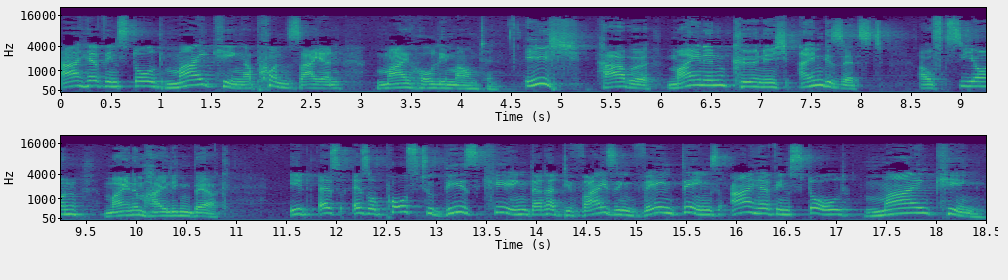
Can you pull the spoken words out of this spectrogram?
I have installed my king upon Zion, my holy mountain. Ich habe meinen König eingesetzt auf Zion, meinem heiligen Berg. It, as, as opposed to these king that are devising vain things, I have installed my king.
